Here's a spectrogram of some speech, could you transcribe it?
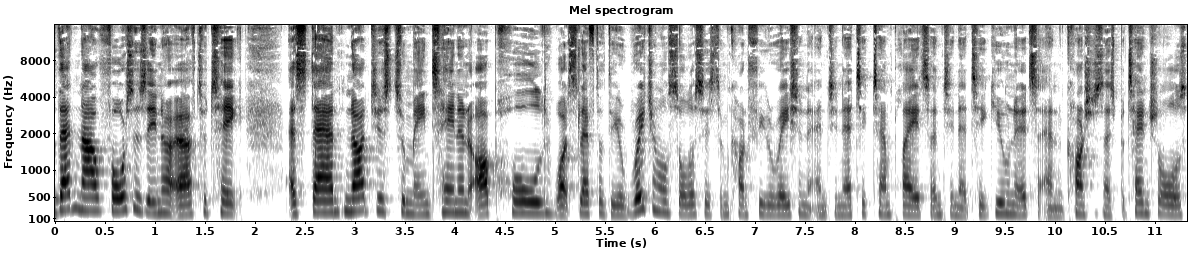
that now forces Inner Earth to take a stand not just to maintain and uphold what's left of the original solar system configuration and genetic templates and genetic units and consciousness potentials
